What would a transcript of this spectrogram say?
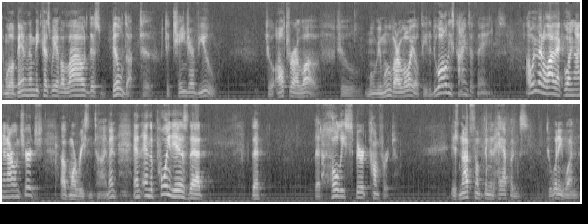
and we'll abandon them because we have allowed this buildup to, to change our view, to alter our love, to remove our loyalty, to do all these kinds of things. Oh, we've had a lot of that going on in our own church of more recent time. And, and, and the point is that that that Holy Spirit comfort is not something that happens to anyone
